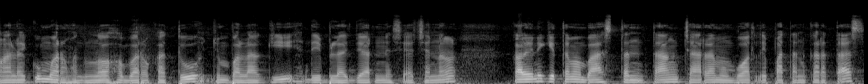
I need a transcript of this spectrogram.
Assalamualaikum warahmatullahi wabarakatuh. Jumpa lagi di Belajar Indonesia Channel. Kali ini kita membahas tentang cara membuat lipatan kertas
